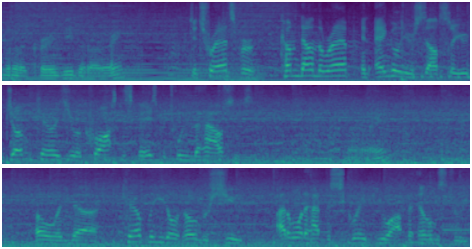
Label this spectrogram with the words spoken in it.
A little crazy, but alright. To transfer, come down the ramp and angle yourself so your jump carries you across the space between the houses. Alright. Oh, and uh, careful you don't overshoot. I don't want to have to scrape you off at Elm Street.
